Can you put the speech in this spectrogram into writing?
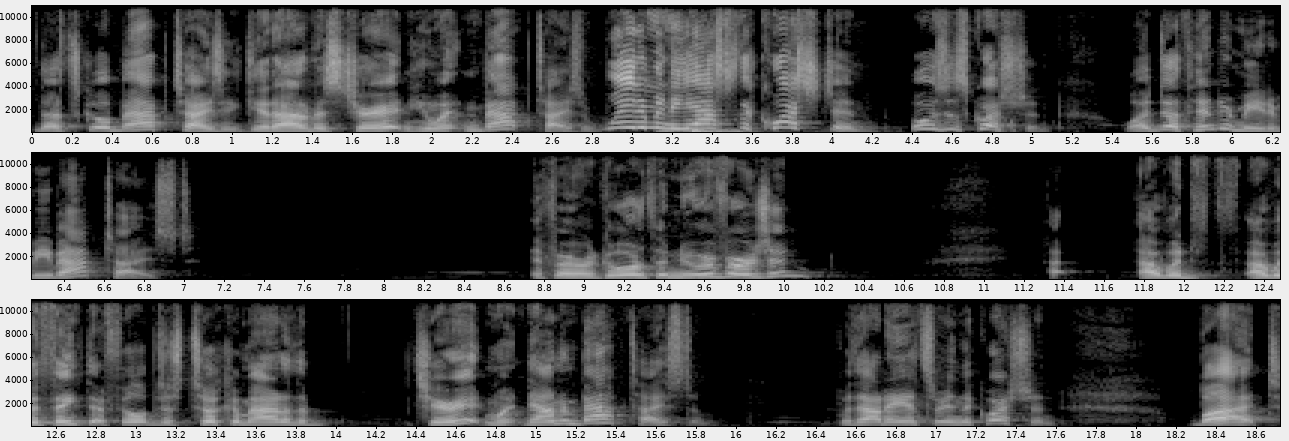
Let's go baptize you. Get out of his chariot. And he went and baptized him. Wait a minute, he asked the question. What was his question? What doth hinder me to be baptized? If I were to go with the newer version, I would, I would think that Philip just took him out of the chariot and went down and baptized him without answering the question. But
